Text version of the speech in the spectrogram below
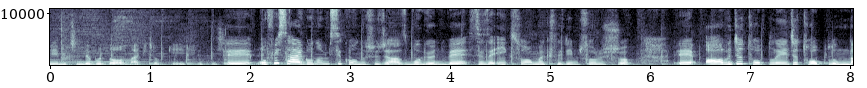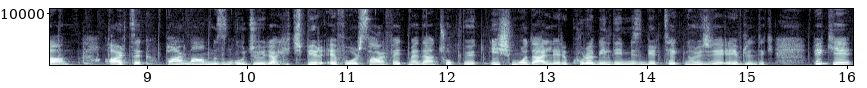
Benim için de burada olmak çok keyifli. Teşekkür Ee, ederim. ofis ergonomisi konuşacağız bugün ve size ilk sormak istediğim soru şu. Ee, avcı toplayıcı toplumdan artık parmağımızın ucuyla hiçbir efor sarf etmeden çok büyük iş modelleri kurabildiğimiz bir teknolojiye evrildik. Peki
